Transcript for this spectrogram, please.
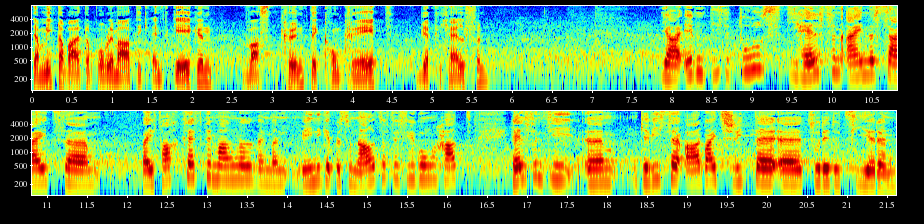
der Mitarbeiterproblematik entgegen? Was könnte konkret wirklich helfen? Ja, eben diese Tools, die helfen einerseits ähm, bei Fachkräftemangel, wenn man wenige Personal zur Verfügung hat, helfen sie, ähm, gewisse Arbeitsschritte äh, zu reduzieren,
